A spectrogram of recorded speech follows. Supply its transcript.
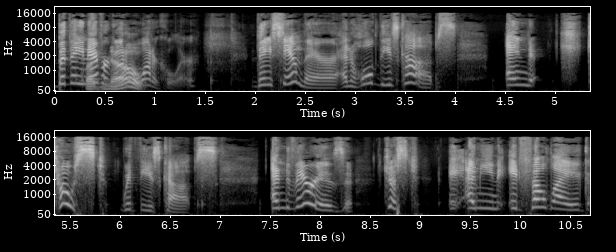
But they But never go to a water cooler. They stand there and hold these cups and toast with these cups. And there is just, I mean, it felt like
